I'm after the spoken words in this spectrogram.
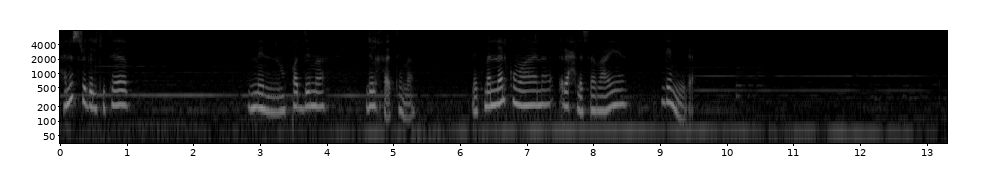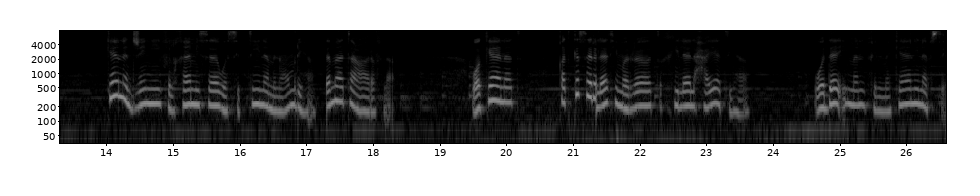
هنسرد الكتاب من مقدمة للخاتمة. نتمنى لكم معانا رحلة سمعية جميلة. كانت جيني في الخامسة والستين من عمرها لما تعارفنا وكانت قد كسر ثلاث مرات خلال حياتها ودائما في المكان نفسه.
